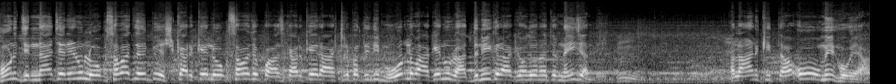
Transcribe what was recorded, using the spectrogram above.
ਹੁਣ ਜਿੰਨਾ ਚਿਰ ਇਹਨੂੰ ਲੋਕ ਸਭਾ 'ਚ ਪੇਸ਼ ਕਰਕੇ ਲੋਕ ਸਭਾ 'ਚੋਂ ਪਾਸ ਕਰਕੇ ਰਾਸ਼ਟਰਪਤੀ ਦੀ ਮੋਹਰ ਲਵਾ ਕੇ ਇਹਨੂੰ ਰੱਦ ਨਹੀਂ ਕਰਾ ਕੇ ਆਉਂਦੇ ਉਹਨਾਂ ਚਿਰ ਨਹੀਂ ਜਾਂਦੇ। ਐਲਾਨ ਕੀਤਾ ਉਹ ਉਵੇਂ ਹੋਇਆ।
